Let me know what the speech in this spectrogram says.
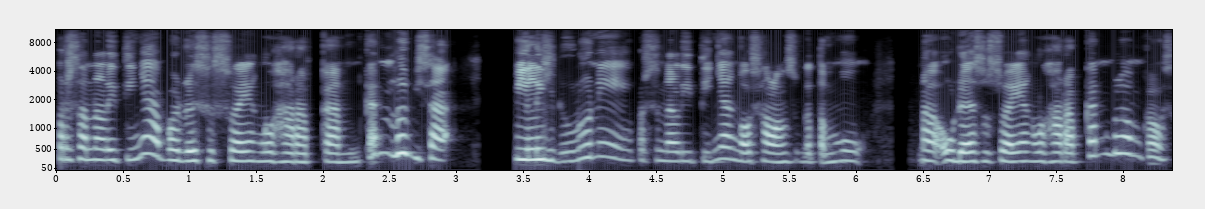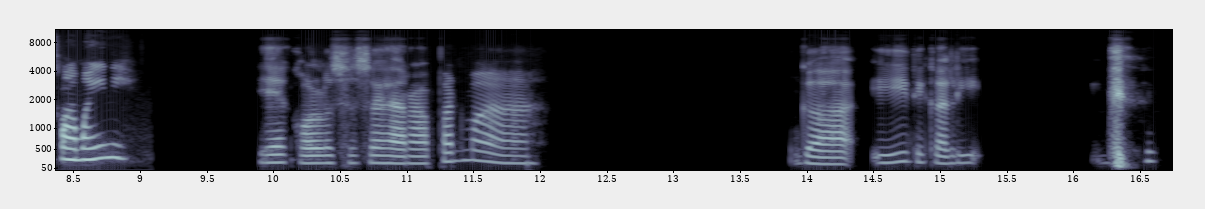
personalitinya apa udah sesuai yang lo harapkan? Kan lo bisa pilih dulu nih personalitinya nggak usah langsung ketemu. Nah udah sesuai yang lo harapkan belum kalau selama ini? Ya kalau sesuai harapan mah nggak ini kali.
